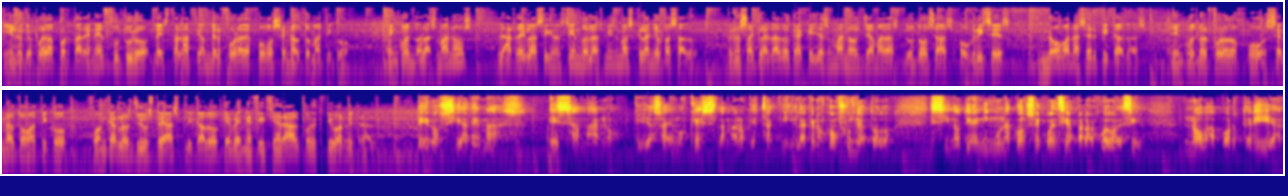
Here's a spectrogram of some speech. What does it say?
y en lo que puede aportar en el futuro la instalación del fuera de juego semiautomático. En cuanto a las manos, las reglas siguen siendo las mismas que el año pasado, pero se ha aclarado que aquellas manos llamadas dudosas o grises no van a ser pitadas. Y en cuanto al fuera de juego semiautomático, Juan Carlos Juste ha explicado que beneficiará al colectivo arbitral. Pero si además esa mano, que ya sabemos que es la mano que está aquí, la que nos confunde a todos, si no tiene ninguna consecuencia para el juego, es decir, no va a portería,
